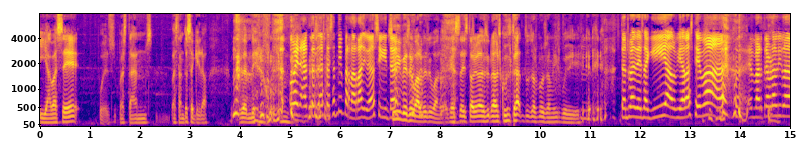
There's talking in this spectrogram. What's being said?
i ja va ser pues, bastant, bastanta sequera. Podem dir-ho. Bueno, estàs, estàs sentint per la ràdio, eh? O sigui, Sí, m'és igual, m'és igual. Aquesta història l'he l'he escoltat tots els meus amics, vull dir... Doncs bé, des d'aquí, el Biel Esteve, per treure-li la,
